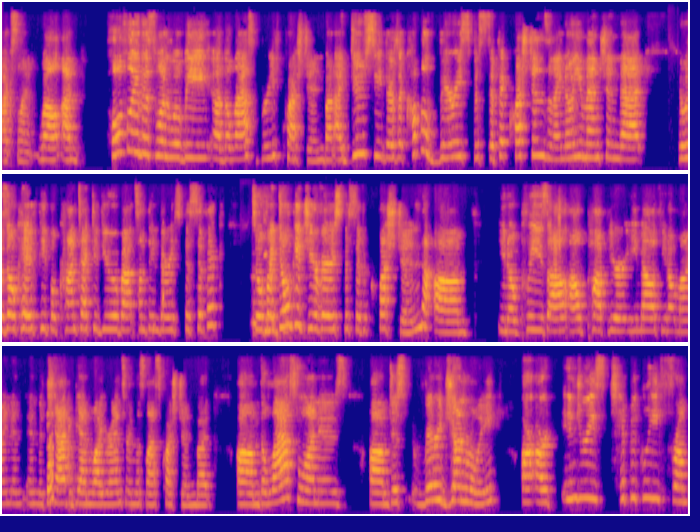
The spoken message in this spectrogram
Excellent. Well, um, hopefully this one will be uh, the last brief question, but I do see there's a couple very specific questions. And I know you mentioned that it was okay if people contacted you about something very specific. So if I don't get to your very specific question, um, you know, please, I'll, I'll pop your email if you don't mind in, in the chat again while you're answering this last question. But um, the last one is um, just very generally, are, are injuries typically from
